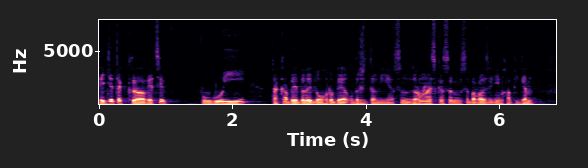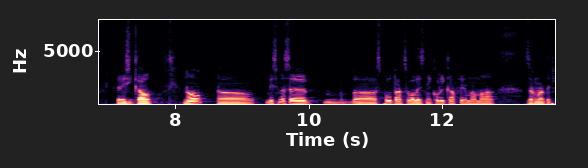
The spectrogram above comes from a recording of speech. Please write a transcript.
vědět, jak věci fungují, tak aby byly dlouhodobě udržitelné. Já jsem zrovna dneska jsem se bavil s jedním chlapíkem, který říkal, no, my jsme se spolupracovali s několika firmama, zrovna teď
